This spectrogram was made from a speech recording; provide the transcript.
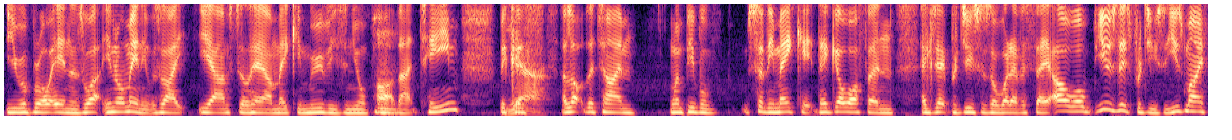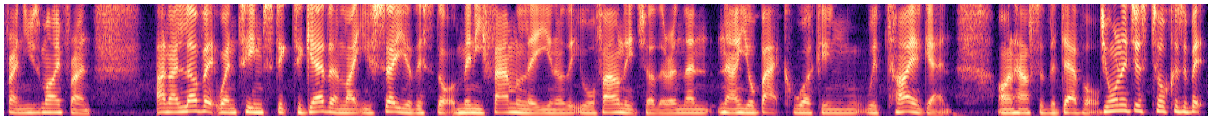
you were brought in as well. You know what I mean? It was like, yeah, I'm still here. I'm making movies, and you're part hmm. of that team. Because Yeah. a lot of the time, when people suddenly make it, they go off and exec producers or whatever say, "Oh, well, use this producer, use my friend, use my friend." And I love it when teams stick together and, like you say, you're this sort of mini family, you know, that you all found each other, and then now you're back working with Ti again on House of the Devil. Do you want to just talk us a bit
